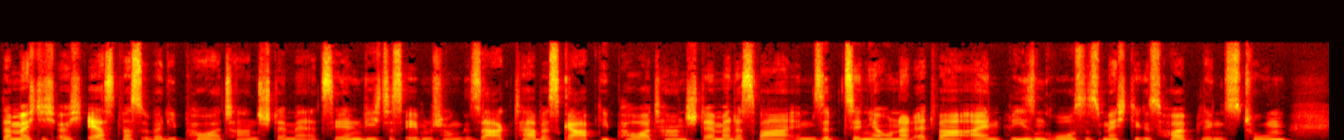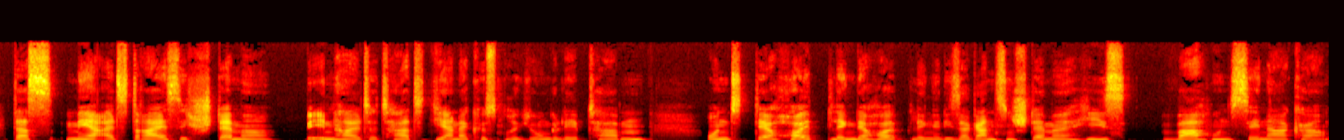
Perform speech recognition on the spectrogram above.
da möchte ich euch erst was über die Powhatan-Stämme erzählen. Wie ich das eben schon gesagt habe, es gab die Powhatan-Stämme. Das war im 17. Jahrhundert etwa ein riesengroßes, mächtiges Häuptlingstum, das mehr als 30 Stämme beinhaltet hat, die an der Küstenregion gelebt haben. Und der Häuptling der Häuptlinge dieser ganzen Stämme hieß Wahun Senaka.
